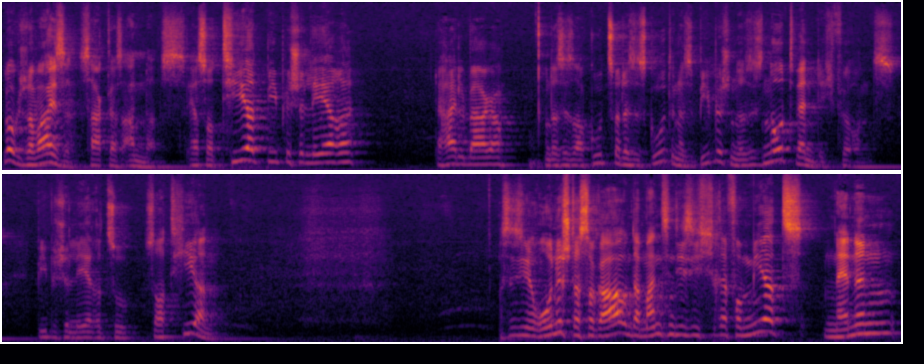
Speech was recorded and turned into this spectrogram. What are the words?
Logischerweise sagt er es anders. Er sortiert biblische Lehre, der Heidelberger, und das ist auch gut so, das ist gut und das ist biblisch und das ist notwendig für uns, biblische Lehre zu sortieren. Es ist ironisch, dass sogar unter manchen, die sich reformiert nennen,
